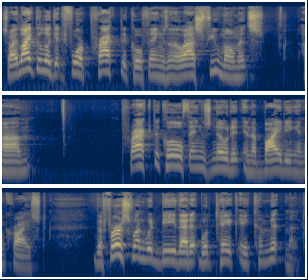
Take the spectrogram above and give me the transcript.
So I'd like to look at four practical things in the last few moments. Um, practical things noted in abiding in Christ. The first one would be that it will take a commitment.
